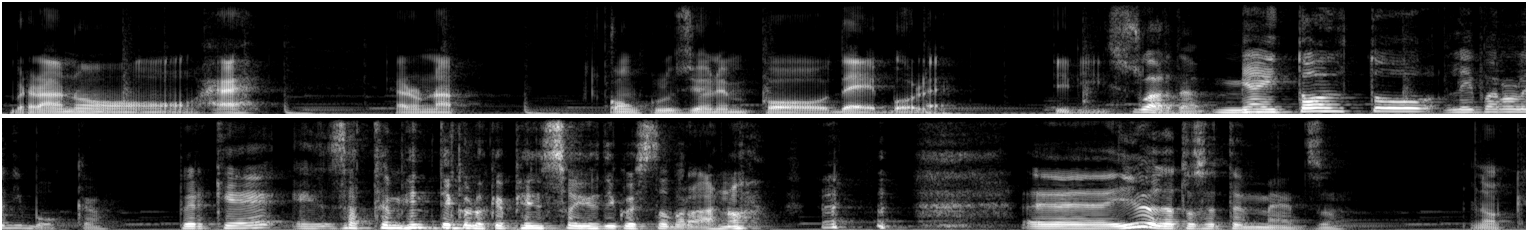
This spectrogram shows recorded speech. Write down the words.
brano, eh, era una conclusione un po' debole di disco. Guarda, mi hai tolto le parole di bocca. Perché è esattamente quello che penso io di questo brano. Eh, io gli ho dato sette e mezzo. Ok,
